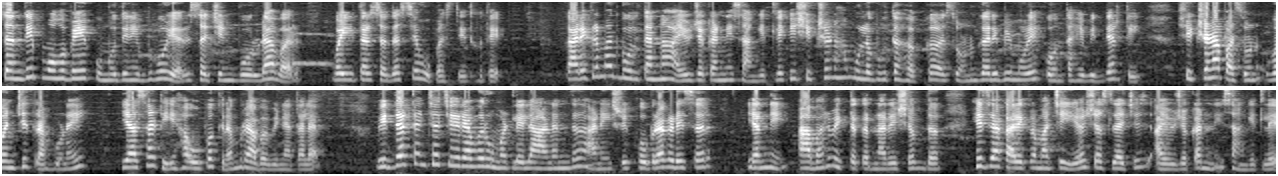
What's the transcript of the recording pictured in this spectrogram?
संदीप मोहबे कुमुदिनी भोयर सचिन बोर्डावर व इतर सदस्य उपस्थित होते. कार्यक्रमात बोलताना आयोजकांनी सांगितले की शिक्षण हा मूलभूत हक्क असून गरिबीमुळे कोणताही विद्यार्थी शिक्षणापासून वंचित राहू नये यासाठी हा उपक्रम राबविण्यात आला विद्यार्थ्यांच्या चेहऱ्यावर उमटलेला आनंद आणि श्री खोब्रागडे सर यांनी आभार व्यक्त करणारे शब्द हेच या कार्यक्रमाचे यश असल्याचे आयोजकांनी सांगितले.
